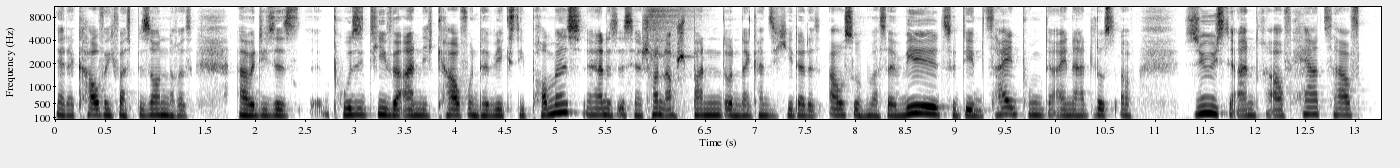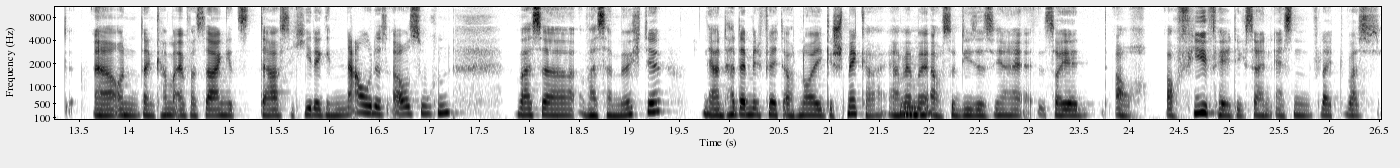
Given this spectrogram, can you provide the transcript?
ja, da kaufe ich was Besonderes. Aber dieses Positive an, ich kaufe unterwegs die Pommes, ja, das ist ja schon auch spannend und dann kann sich jeder das aussuchen, was er will, zu dem Zeitpunkt. Der eine hat Lust auf süß, der andere auf herzhaft äh, und dann kann man einfach sagen, jetzt darf sich jeder genau das aussuchen, was er, was er möchte. Ja, und hat damit vielleicht auch neue Geschmäcker. Ja, wenn man mhm. auch so dieses, ja, es soll ja auch, auch vielfältig sein, Essen, vielleicht was,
